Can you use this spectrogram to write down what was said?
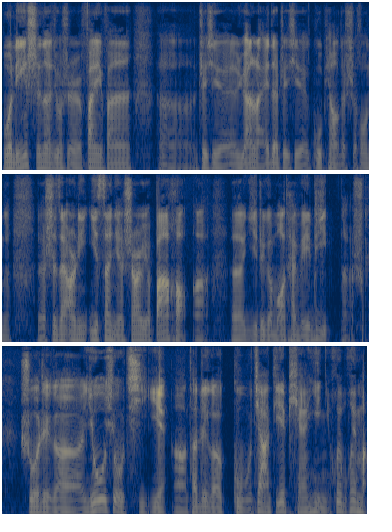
我临时呢，就是翻一翻，呃，这些原来的这些股票的时候呢，呃，是在二零一三年十二月八号啊，呃，以这个茅台为例啊，说说这个优秀企业啊，它这个股价跌便宜，你会不会买？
